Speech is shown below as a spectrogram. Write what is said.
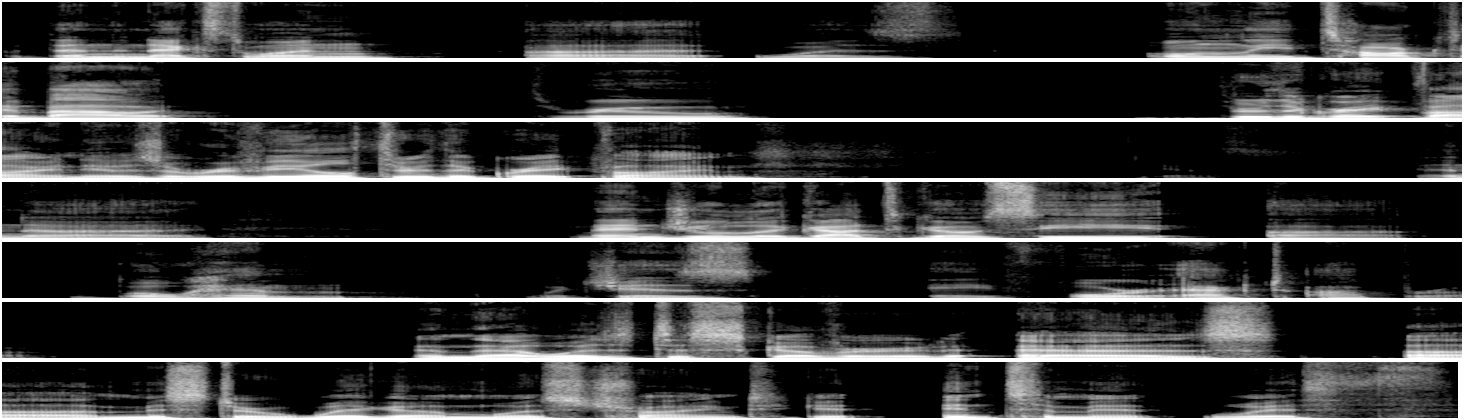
But then the next one uh, was only talked about through Through the grapevine, it was a reveal through the grapevine. Yes. And uh Manjula got to go see uh Bohème, which is a four act opera. and that was discovered as uh, Mr. Wiggum was trying to get intimate with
